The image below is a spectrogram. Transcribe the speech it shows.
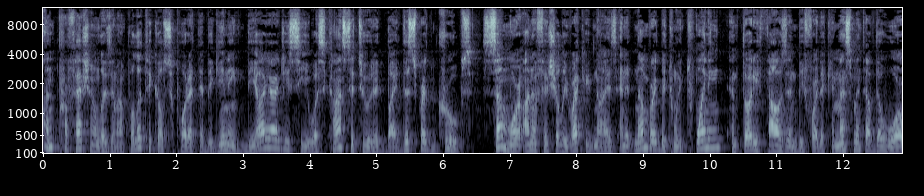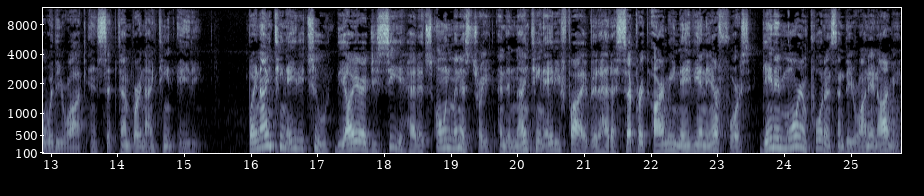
unprofessionalism and political support at the beginning, the IRGC was constituted by disparate groups, some were unofficially recognized, and it numbered between 20 and 30,000 before the commencement of the war with Iraq in September 1980. By 1982, the IRGC had its own ministry, and in 1985 it had a separate Army, Navy, and Air Force, gaining more importance than the Iranian Army.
